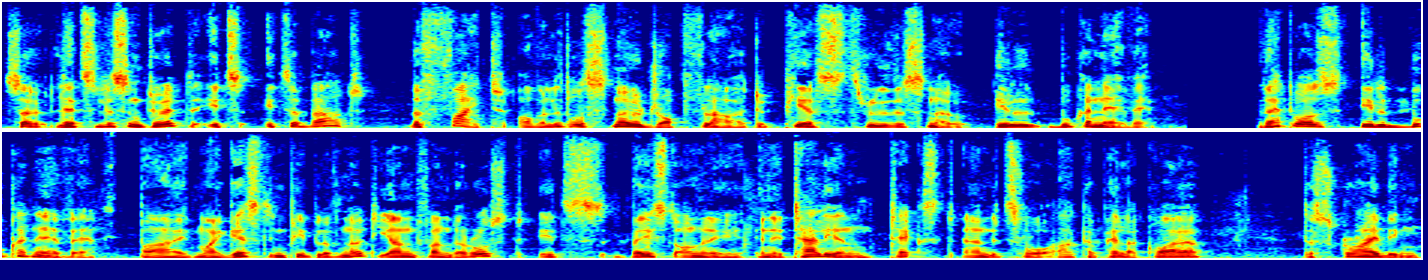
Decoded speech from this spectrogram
So let's listen to it. It's it's about the fight of a little snowdrop flower to pierce through the snow. Il Bucaneve. That was Il Bucaneve by my guest in People of Note, Jan van der Roost. It's based on a, an Italian text and it's for a cappella choir describing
